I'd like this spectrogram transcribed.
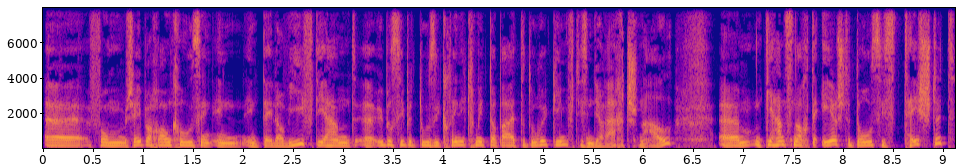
äh, vom Sheba Krankenhaus in, in, in Tel Aviv. Die haben äh, über 7000 Klinikmitarbeiter durchgeimpft. Die sind ja recht schnell. Ähm, und die haben es nach der ersten Dosis getestet.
